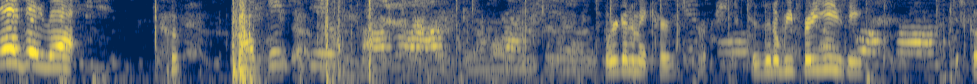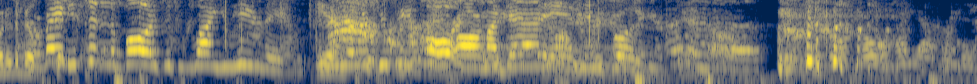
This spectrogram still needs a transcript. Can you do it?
I think you Papa. We're gonna make hers first, because it'll be pretty easy. Just go to the We're building. babysitting the boys, which is why you hear them. And then the other two people are my dad and his brother. And, uh, how, how warm or cold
